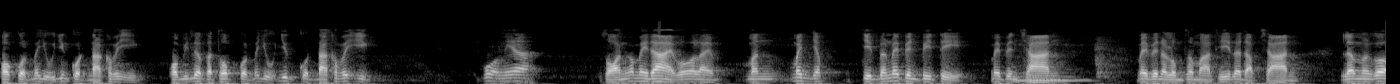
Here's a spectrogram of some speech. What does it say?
พอกดไม่อยู่ยิ่งกดหนักเข้าไปอีก พอมีเรื่องกระทบกดไม่อยู่ยิ่งกดหนักเข้าไปอีก พวกเนี้ย สอนก็ไม่ได้ เพราะอะไร มันไม่จิตมันไม่เป็นปีติ ไม่เป็นฌานไม่เป็นอารมณ์สมาธิระดับฌานแล้วมันก็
